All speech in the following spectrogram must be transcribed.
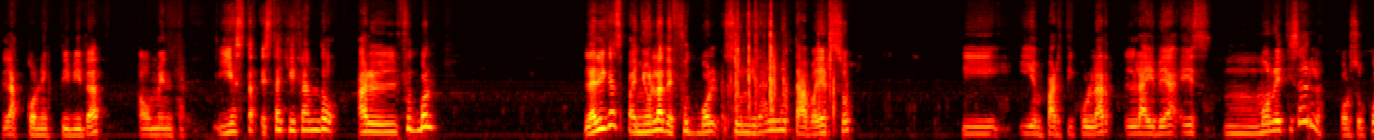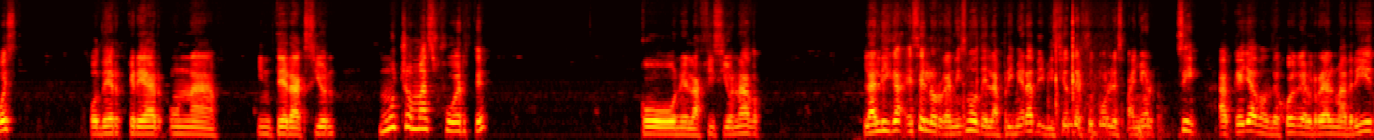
la conectividad aumenta. Y está, está llegando al fútbol. La Liga Española de Fútbol se unirá al metaverso y, y en particular la idea es monetizarla, por supuesto poder crear una interacción mucho más fuerte con el aficionado. La liga es el organismo de la primera división del fútbol español. Sí, aquella donde juega el Real Madrid,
